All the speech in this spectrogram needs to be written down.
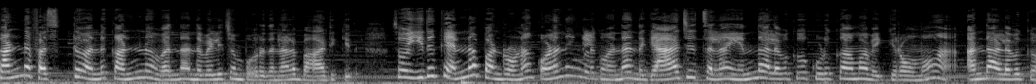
கண்ணு ஃபர்ஸ்ட் வந்து கண்ணு வந்து அந்த வெளிச்சம் போறதுனால பாதிக்குது. ஸோ இதுக்கு என்ன பண்றோம்னா குழந்தைங்களுக்கு வந்து அந்த கேஜெட்ஸ் எல்லாம் எந்த அளவுக்கு கொடுக்காம வைக்கிறோமோ அந்த அளவுக்கு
